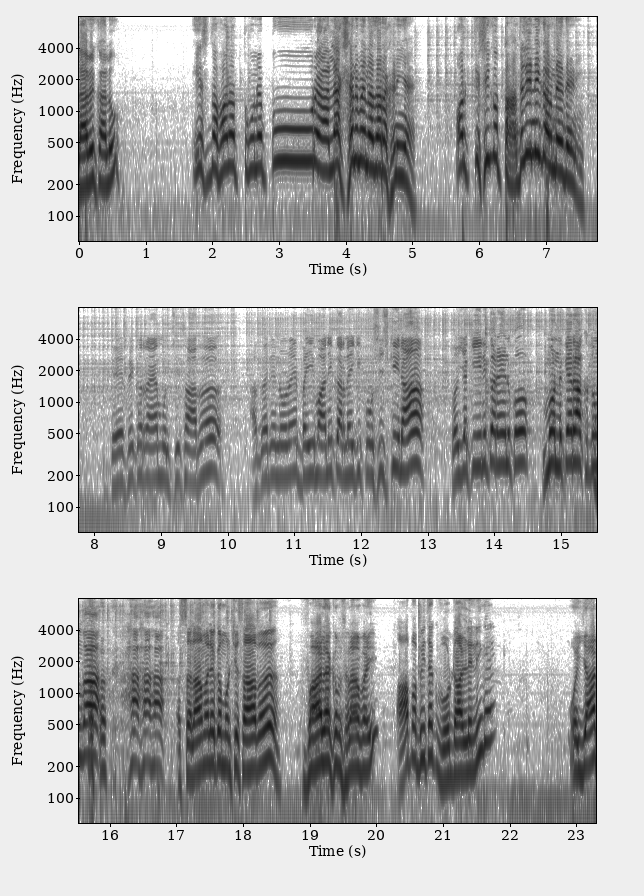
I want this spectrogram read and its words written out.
لاوی کالو اس دفعہ نا تو نے پورے الیکشن میں نظر رکھنی ہے اور کسی کو تاندلی نہیں کرنے دینی۔ بے فکر رہے منشی صاحب اگر انہوں نے بےمانی کرنے کی کوشش کی نا تو یقین کریں ان کو من کے رکھ دوں گا۔ ہاں، ہاں، ہاں۔ السلام علیکم منشی صاحب۔ وعلیکم السلام بھائی۔ آپ ابھی تک ووٹ ڈالنے نہیں گئے؟ او یار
